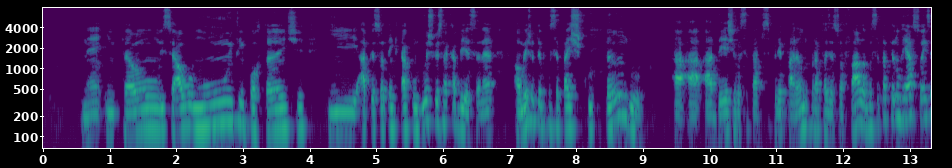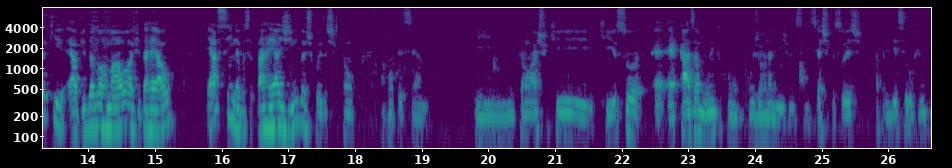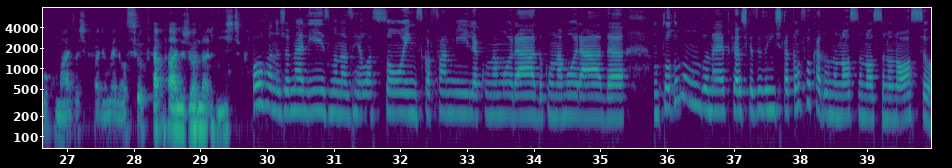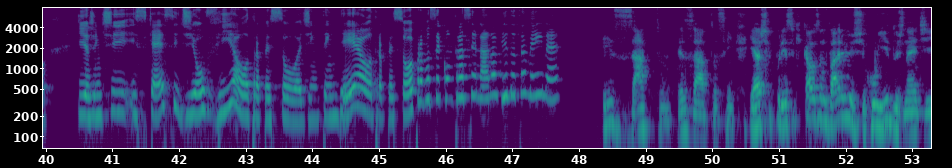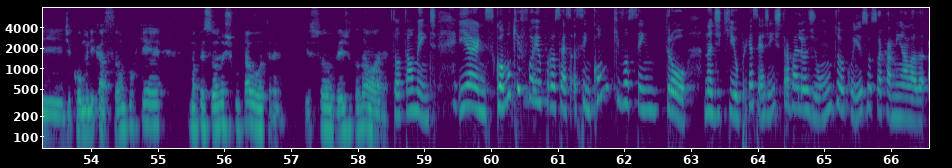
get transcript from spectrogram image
Né? Então, isso é algo muito importante e a pessoa tem que estar com duas coisas na cabeça, né? Ao mesmo tempo que você está escutando a, a, a deixa, você está se preparando para fazer a sua fala, você está tendo reações aqui. É a vida normal, a vida real é assim, né? Você está reagindo às coisas que estão acontecendo. E então acho que, que isso é, é- casa muito com, com o jornalismo. Assim. Se as pessoas aprendessem a ouvir um pouco mais, acho que fariam melhor o seu trabalho jornalístico. Porra, no jornalismo, nas relações com a família, com o namorado, com namorada, com todo mundo, né? Porque eu acho que às vezes a gente tá tão focado no nosso, no nosso, no nosso, que a gente esquece de ouvir a outra pessoa, de entender a outra pessoa pra você contracenar na vida também, né? Exato, exato, assim. E acho que por isso que causam vários ruídos, né, de, de comunicação, porque uma pessoa não escuta a outra. Isso eu vejo toda hora. Totalmente. E Ernst, como que foi o processo? Assim, como que você entrou na DQ? Porque assim, a gente trabalhou junto, eu conheço a sua caminhada.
